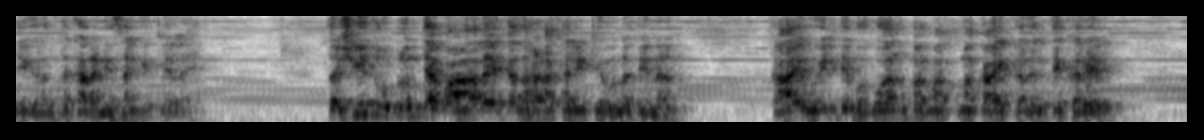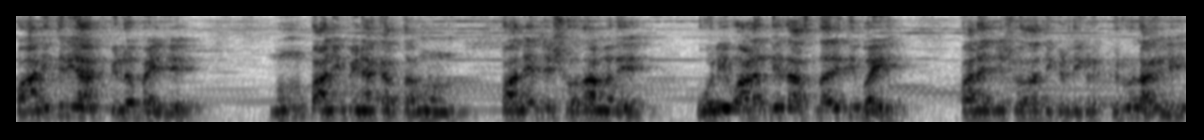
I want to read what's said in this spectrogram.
हे ग्रंथकारांनी सांगितलेलं आहे. तशीच उठून त्या बाळाला एका झाडाखाली ठेवलं तिनं. काय होईल ते भगवान परमात्मा काय करेल ते करेल. पाणी तरी आत पिलं पाहिजे. म्हणून पाणी पिण्याकरता म्हणून पाण्याच्या शोधामध्ये ओली वाळंदीत असणारी ती बाई पाण्याच्या शोधात इकडे तिकडे फिरू लागली.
